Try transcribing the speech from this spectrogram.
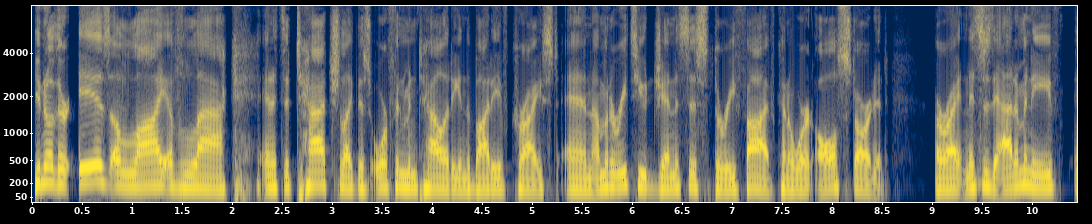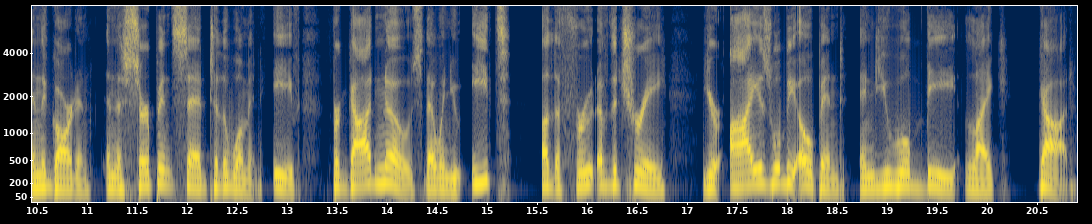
you know, there is a lie of lack, and it's attached like this orphan mentality in the body of Christ. And I'm gonna read to you Genesis 3 5, kind of where it all started. All right, and this is Adam and Eve in the garden. And the serpent said to the woman, Eve, For God knows that when you eat of the fruit of the tree, your eyes will be opened and you will be like God.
